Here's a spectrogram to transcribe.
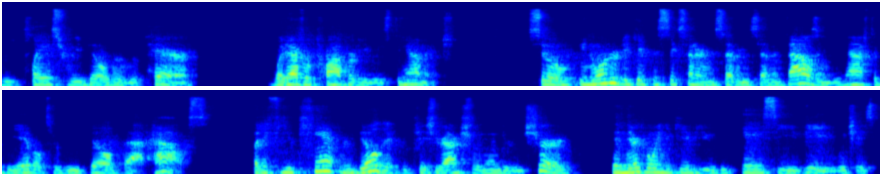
replace, rebuild, or repair whatever property was damaged. So in order to get the six hundred and seventy-seven thousand, you have to be able to rebuild that house. But if you can't rebuild it because you're actually underinsured, then they're going to give you the ACV, which is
